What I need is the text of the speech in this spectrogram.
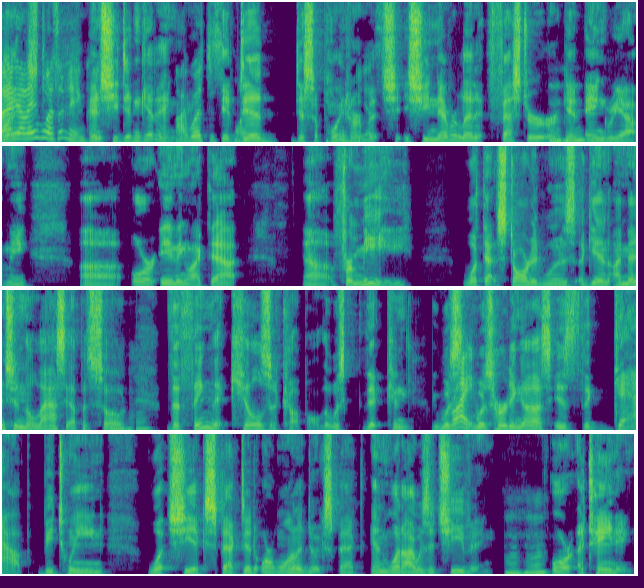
misplaced. I, I wasn't angry. and she didn't get angry. I was disappointed. It did disappoint her, but she, she never let it fester or get Mhm. angry at me uh, or anything like that. Uh, for me, what that started was again, I mentioned in the last episode, Mhm. the thing that kills a couple that was that can was Right. was hurting us is the gap between what she expected or wanted to expect and what I was achieving Mm-hmm. or attaining.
